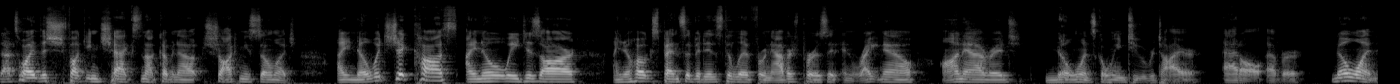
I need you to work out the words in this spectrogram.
That's why this fucking check's not coming out shocked me so much. I know what shit costs. I know what wages are. I know how expensive it is to live for an average person. And right now, on average, no one's going to retire at all, ever. No one.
